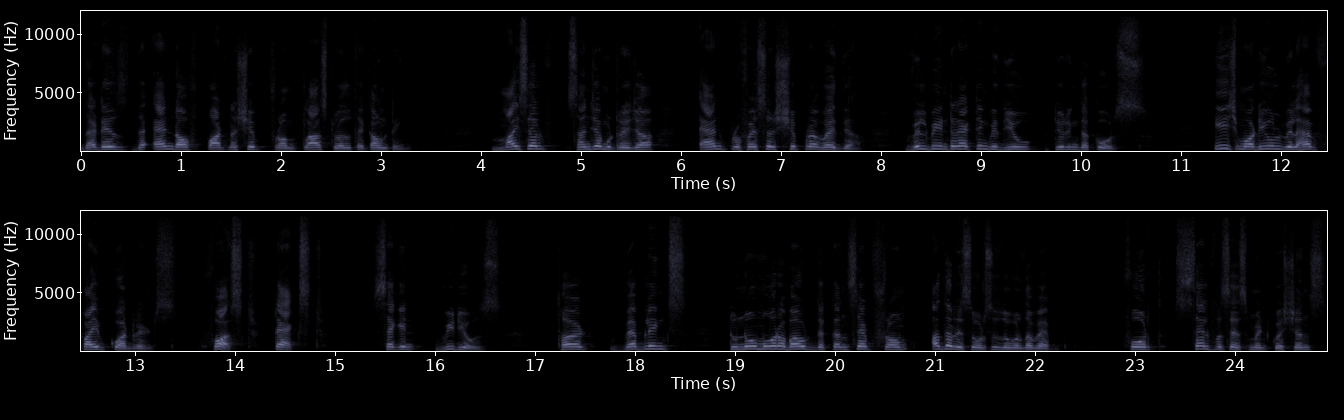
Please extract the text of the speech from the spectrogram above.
that is the end of partnership from class 12th accounting. Myself Sanjay Mutreja and Professor Shipra Vaidya will be interacting with you during the course. Each module will have five quadrants. First, text. Second, videos. Third, web links to know more about the concept from other resources over the web. Fourth, self-assessment questions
